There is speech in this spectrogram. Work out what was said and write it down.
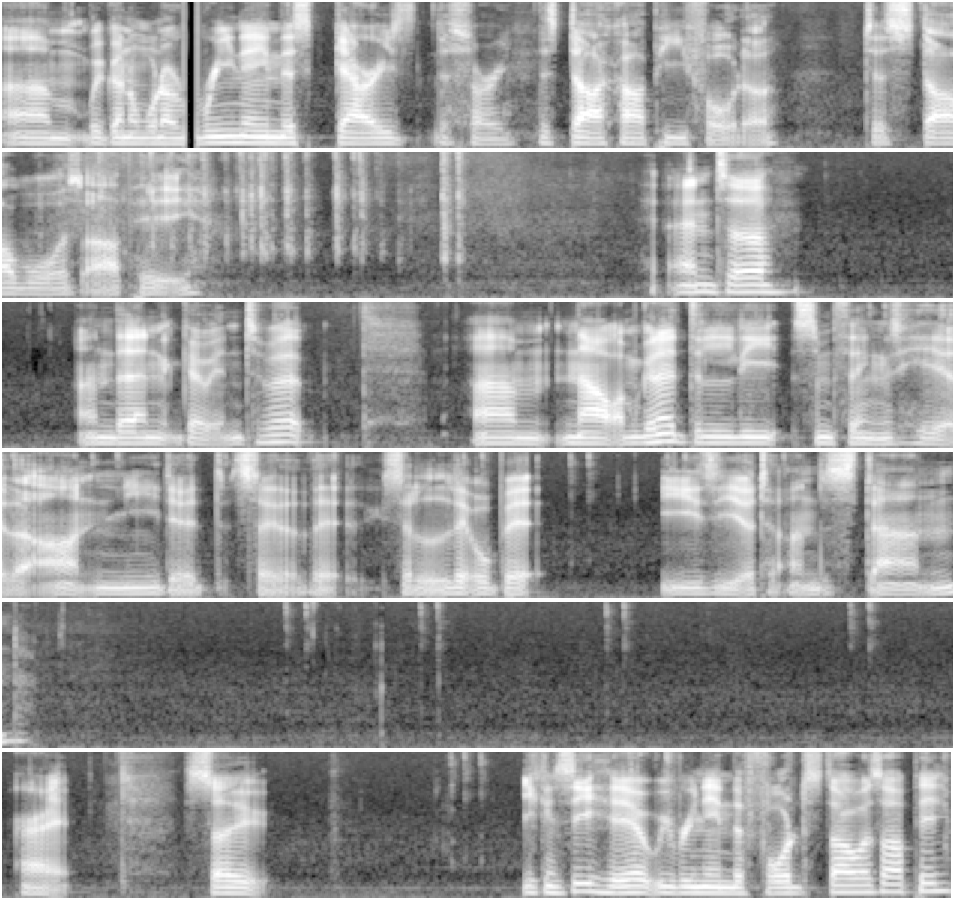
um, we're going to want to rename this Garry's, sorry, this Dark RP folder to Star Wars RP. Hit enter, and then go into it. Um, now I'm going to delete some things here that aren't needed so that it's a little bit easier to understand. Alright, so you can see here we renamed the folder Star Wars RP.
